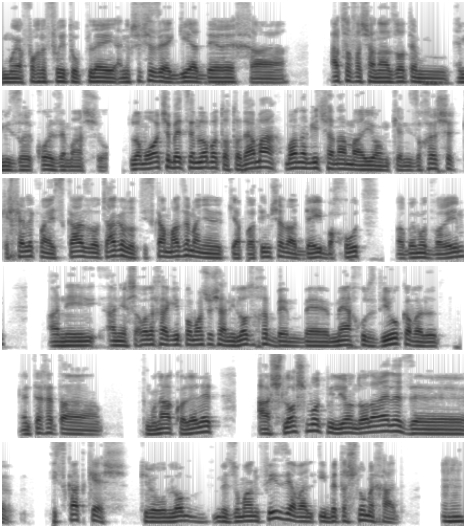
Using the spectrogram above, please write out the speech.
אם הוא יהפוך לפרי טו פליי, אני חושב שזה יגיע דרך, ה... עד סוף השנה הזאת הם, הם יזרקו איזה משהו. למרות שבעצם לא בטוח, אתה יודע מה? בוא נגיד שנה מהיום, כי אני זוכר שכחלק מהעסקה הזאת, שאגב זאת עסקה מה זה מעניינת, כי הפרטים שלה די בחוץ, הרבה מאוד דברים. אני, אני עכשיו הולך להגיד פה משהו שאני לא זוכר ב-100% דיוק, אבל אני אתן לך את התמונה הכוללת. ה-300 מיליון דולר האלה זה עסקת קאש, כאילו לא מזומן פיזי אבל היא בתשלום אחד. Mm-hmm.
